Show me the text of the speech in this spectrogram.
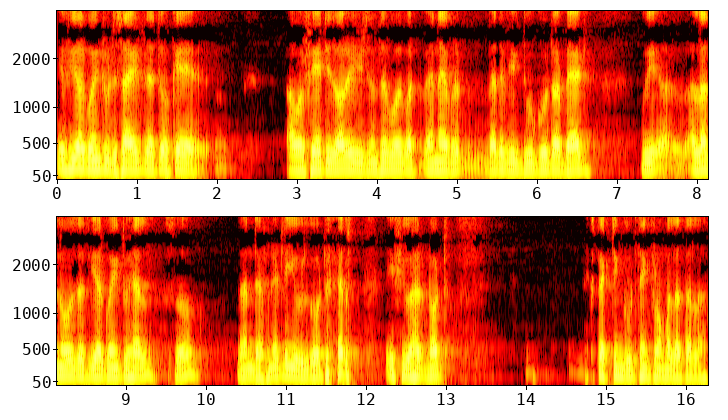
If you are going to decide that, okay, our fate is already written, but whenever, whether we do good or bad, we, Allah knows that we are going to hell, so then definitely you will go to hell if you are not expecting good thing from Allah Ta'ala.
